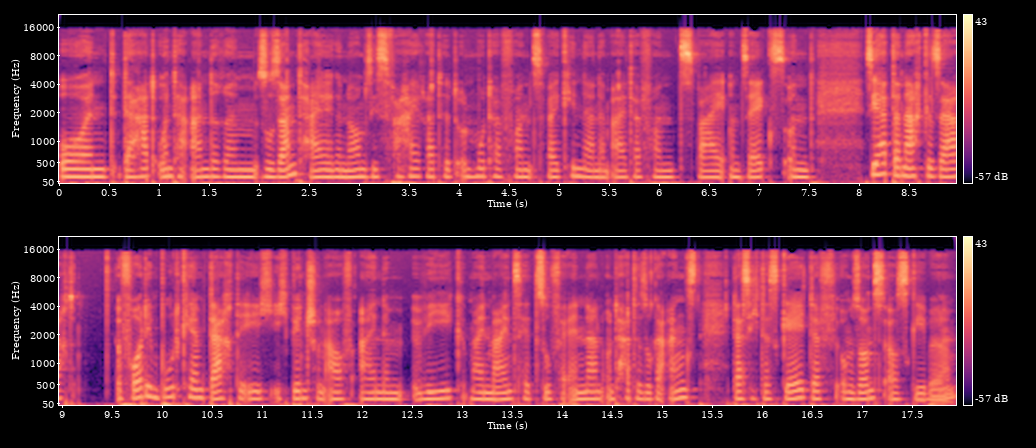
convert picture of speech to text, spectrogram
und da hat unter anderem Susanne teilgenommen. Sie ist verheiratet und Mutter von zwei Kindern im Alter von zwei und sechs. Und sie hat danach gesagt, vor dem Bootcamp dachte ich, ich bin schon auf einem Weg, mein Mindset zu verändern und hatte sogar Angst, dass ich das Geld dafür umsonst ausgebe.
